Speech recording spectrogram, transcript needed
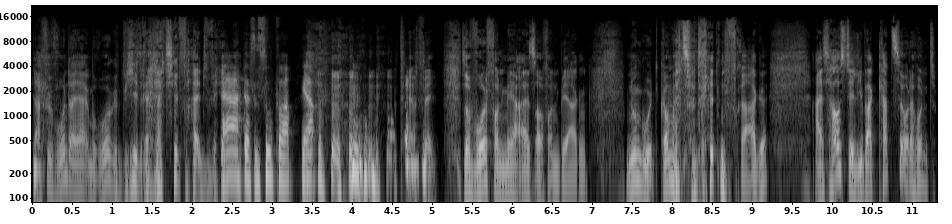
Dafür wohnt er ja im Ruhrgebiet relativ weit weg. Ja, das ist super. Ja. Perfekt. Sowohl von Meer als auch von Bergen. Nun gut, kommen wir zur dritten Frage. Als Haustier lieber Katze oder Hund?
